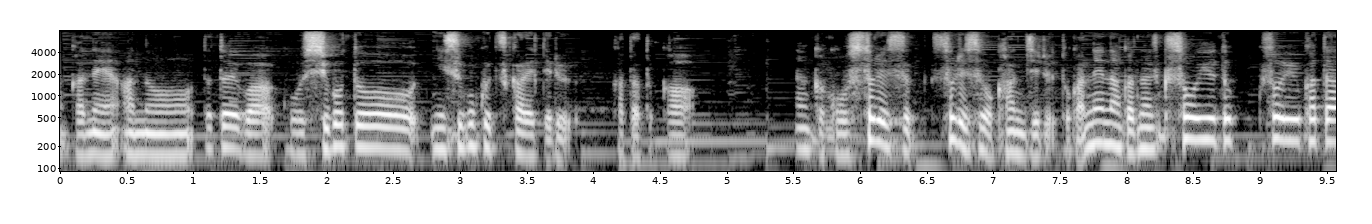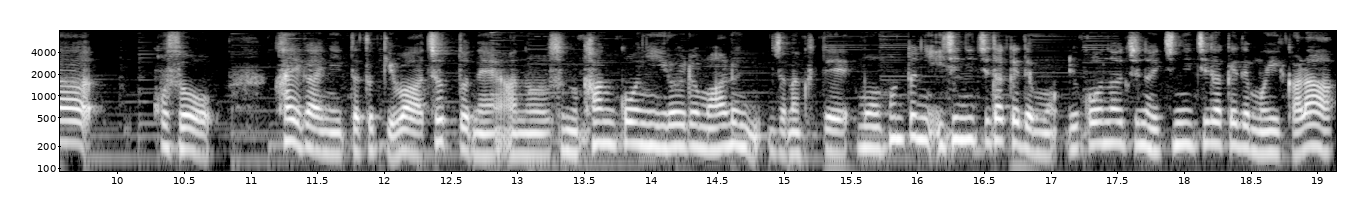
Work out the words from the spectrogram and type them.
んかねあの例えばこう仕事にすごく疲れてる方とかなんかこうストレスストレスを感じるとかね。なんかそういうとそういう方こそ海外に行った時はちょっとねあのその観光にいろいろ回るんじゃなくてもう本当に1日だけでも旅行のうちの1日だけでもいいから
